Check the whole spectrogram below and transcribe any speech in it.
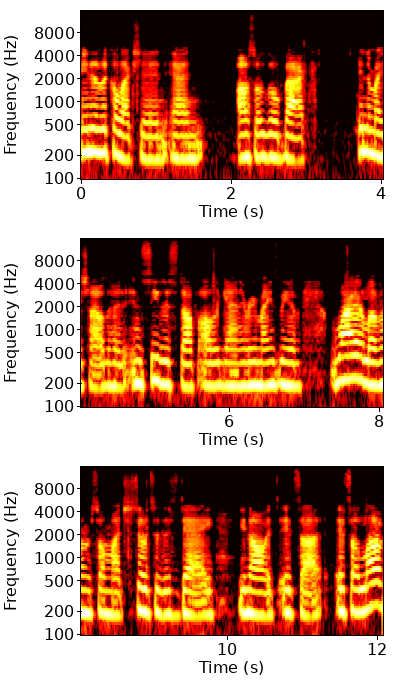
into the collection and also go back into my childhood and see this stuff all again. It reminds me of why I love them so much still to this day. You know, it's it's a it's a love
